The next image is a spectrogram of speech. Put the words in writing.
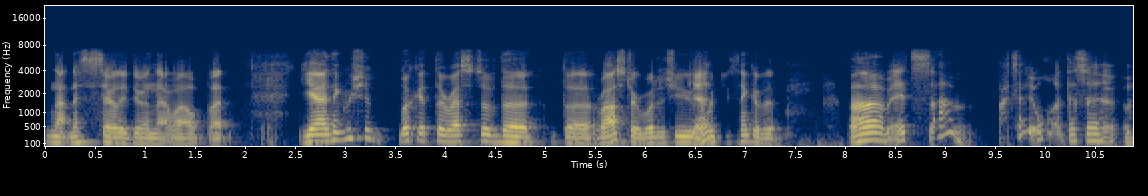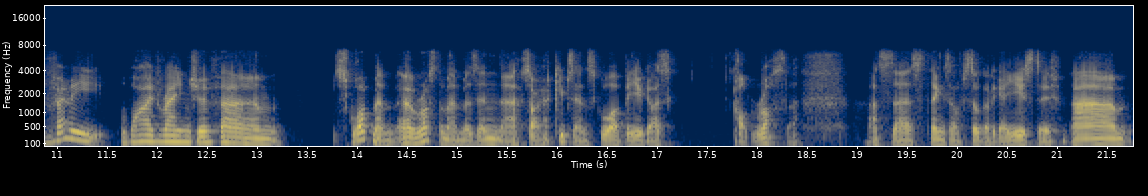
not necessarily doing that well. But yeah, I think we should look at the rest of the the roster. What did you Yeah. what did you think of it? um, it's um, I tell you what, there's a very wide range of um squad mem uh, roster members in there. Sorry, I keep saying squad, but you guys call it roster. That's uh, things I've still got to get used to. Um,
